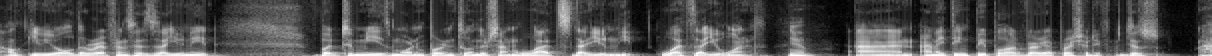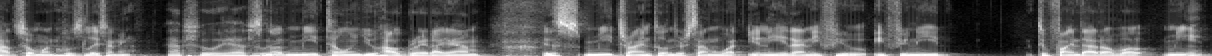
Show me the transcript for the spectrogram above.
I'll give you all the references that you need. But to me, it's more important to understand what's that you need, what's that you want. Yep. And and I think people are very appreciative. Just have someone who's listening. Absolutely. absolutely. It's not me telling you how great I am. It's me trying to understand what you need, and if you if you need to find out about me,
